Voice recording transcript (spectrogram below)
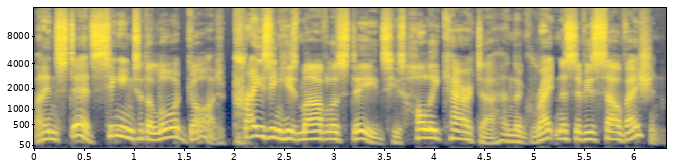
but instead singing to the Lord God, praising his marvellous deeds, his holy character, and the greatness of his salvation.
